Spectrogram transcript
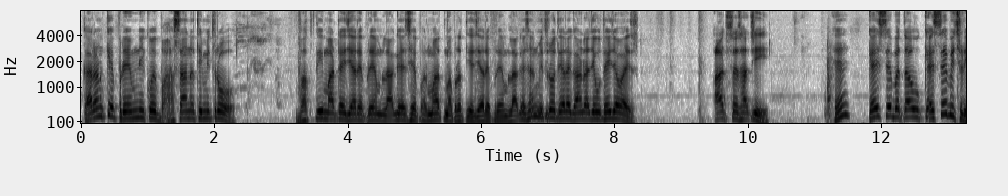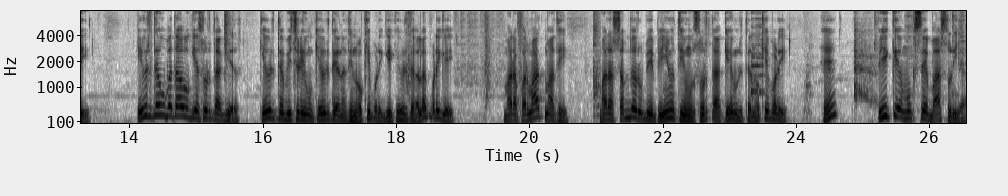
કારણ કે પ્રેમની કોઈ ભાષા નથી મિત્રો. ભક્તિ માટે જ્યારે પ્રેમ લાગે છે, પરમાત્મા પ્રત્યે જ્યારે પ્રેમ લાગે છે ને મિત્રો, ત્યારે ગાંડા જેવું થઈ જવાય છે. આ જ છે સાચી. હે? કૈસે બતાવું, કૈસે બિછડી? કેવી રીતે હું બતાવું કે સુરતા કે? કેવી રીતે બિછડી હું? કેવી રીતે એનાથી નોખી પડી ગઈ? કેવી રીતે અલગ પડી ગઈ? મારા પરમાત્માથી, મારા શબ્દરૂપી પીયુંથી હું સુરતા કેવી રીતે નોખી પડી? હે? પી કે મુખશે બાસુરિયા.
